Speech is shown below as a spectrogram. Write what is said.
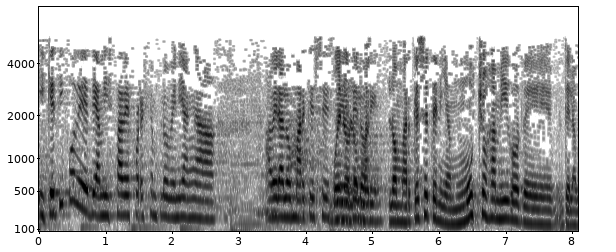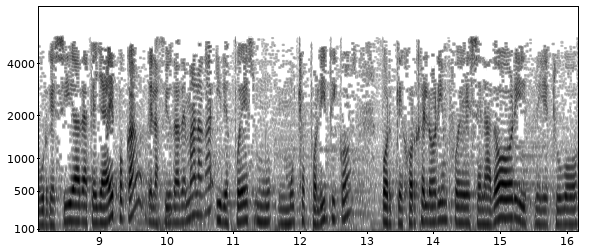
¿Y qué tipo de, de amistades, por ejemplo, venían a, a ver a los marqueses bueno, de, los, los, marqueses tenían muchos amigos de, de, la burguesía de aquella época, de la ciudad de Málaga, y después muchos políticos, porque Jorge Lorin fue senador y, y, estuvo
